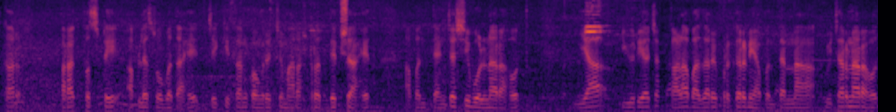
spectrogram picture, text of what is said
नमस्कार. पराग फस्टे आपल्यासोबत आहेत. जे किसान काँग्रेसचे महाराष्ट्र अध्यक्ष आहेत. आपण त्यांच्याशी बोलणार आहोत. या युरियाच्या काळा बाजार प्रकरणी आपण त्यांना विचारणार आहोत.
